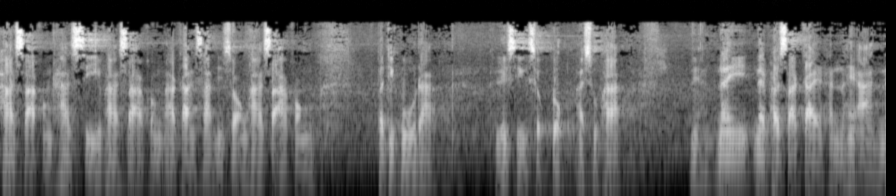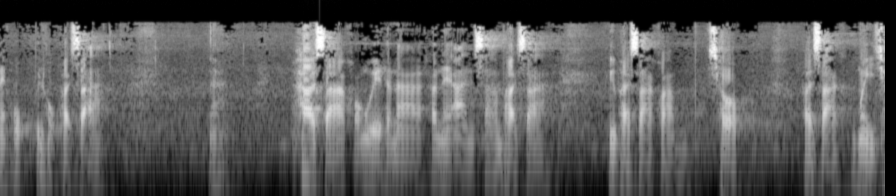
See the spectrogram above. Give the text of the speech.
ภาษาของธาตุสี่ภาษาของอาการสามสิบสองภาษาของปฏิกูระหรือสิ่งสกปรกอสุภะเนี่ยในในภาษากายท่านให้อ่านในหกเป็นหกภาษานะภาษาของเวทนาท่านให้อ่านสามภาษา คือภาษาความชอบ ภาษาไม่ช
